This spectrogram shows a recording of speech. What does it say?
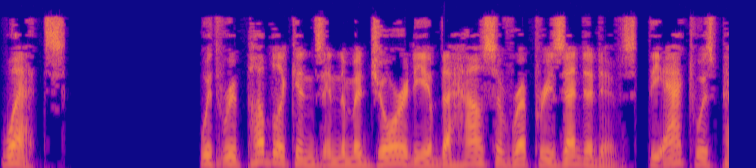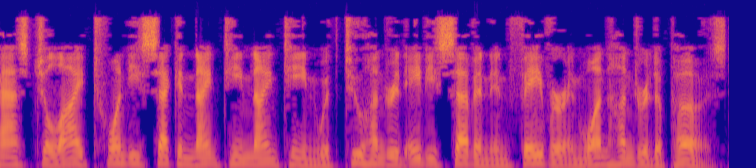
«wets». With Republicans in the majority of the House of Representatives, the act was passed July 22, 1919 with 287 in favor and 100 opposed.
